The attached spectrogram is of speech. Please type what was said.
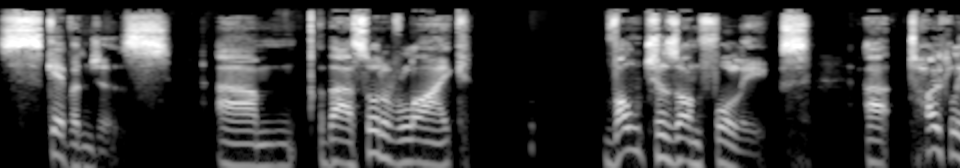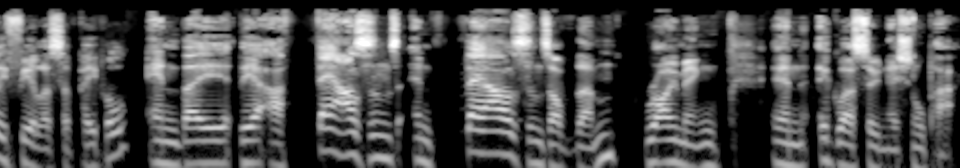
scavengers. Um, they're sort of like vultures on four legs, uh, totally fearless of people, and they there are thousands and thousands of them roaming in Iguazu National Park.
